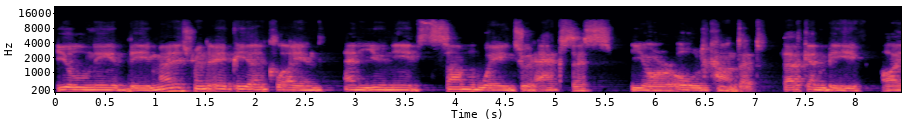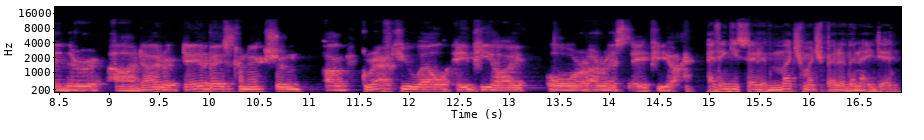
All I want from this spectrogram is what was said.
You'll need the management API client and you need some way to access your old content. That can be either a direct database connection, a GraphQL API, or a REST API. I think you said it much, much better than I did.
